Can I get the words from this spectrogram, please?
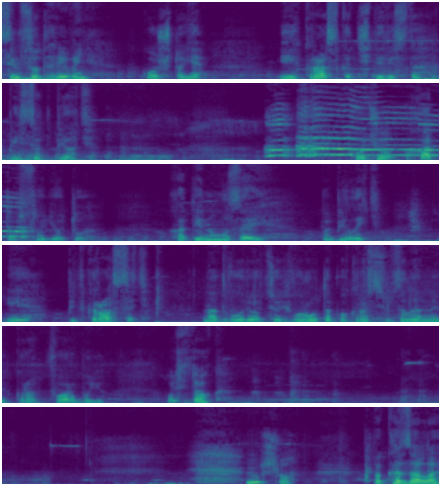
700 гривень коштує. І краска 455. хочу хату свою ту хатину музей побілить і підкрасить на дворі оцю ворота покрасю зеленою фарбою. Ось так. Ну що, показала,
